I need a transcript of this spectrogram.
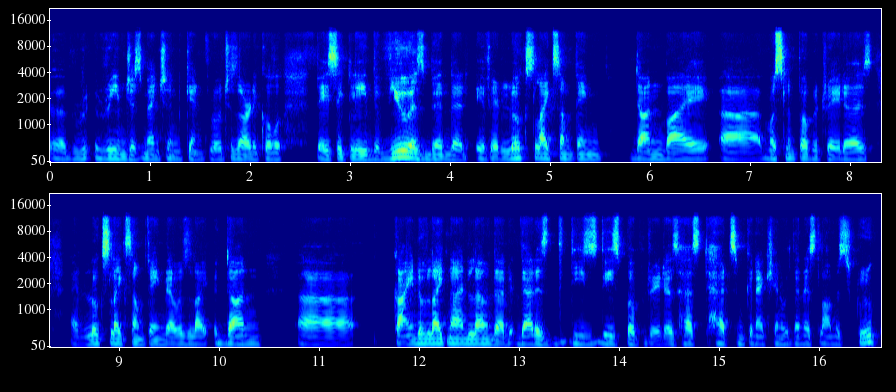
uh, Reem just mentioned Kent Roach's article. Basically, the view has been that if it looks like something done by uh, Muslim perpetrators and looks like something that was like done uh, kind of like 9/11, that that is these these perpetrators has had some connection with an Islamist group,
